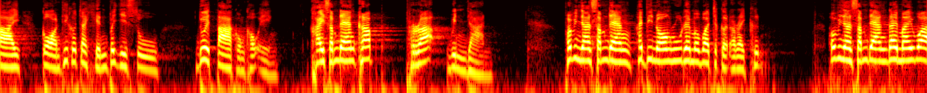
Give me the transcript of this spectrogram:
ตายก่อนที่เขาจะเห็นพระเยซูด้วยตาของเขาเอง ใครสำแดงครับ พระวิญญาณ พระวิญญาณสำแดงให้พี่น้องรู้ได้ไหมว่าจะเกิดอะไรขึ้น พระวิญญาณสำแดงได้ไหมว่า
